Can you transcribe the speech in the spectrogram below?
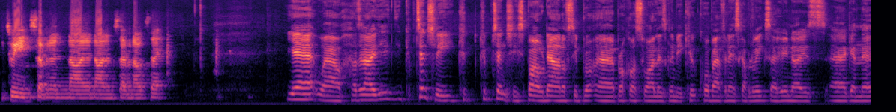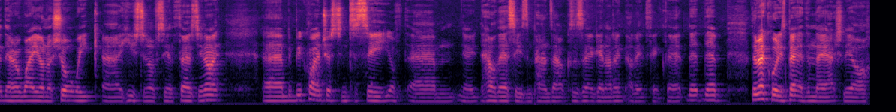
between seven and nine and nine and seven, I would say. Yeah, well, I don't know. It could potentially could, could potentially spiral down. Obviously, uh, Brock Osweiler is going to be quarterback for the next couple of weeks, so who knows? Uh, again, they're, they're away on a short week. Uh, Houston, obviously, on Thursday night. Um, it'd be quite interesting to see um, you know how their season pans out because again, I don't I don't think they're, they're, they're the record is better than they actually are.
